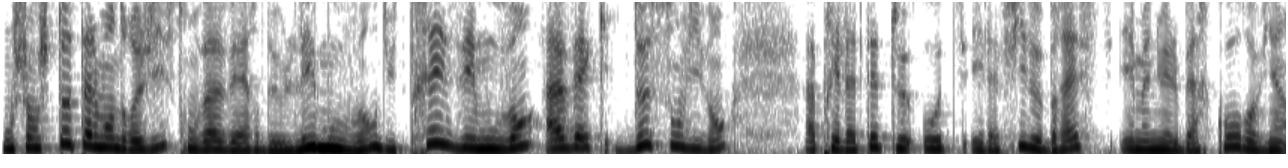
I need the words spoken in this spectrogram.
On change totalement de registre, on va vers de l'émouvant, du très émouvant avec de son vivant. Après La tête haute et La fille de Brest, Emmanuel Berco revient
